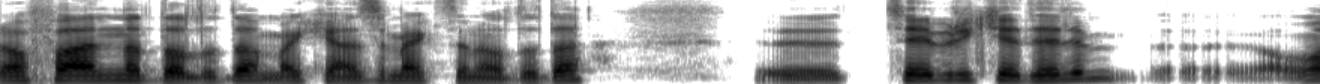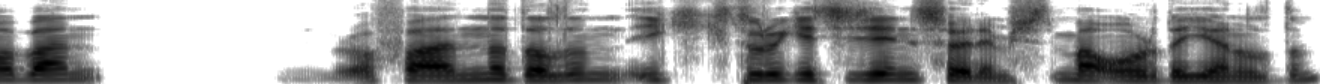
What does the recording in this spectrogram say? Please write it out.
Rafael Nadal'ı da Mackenzie McDonald'ı da tebrik edelim. Ama ben Rafael Nadal'ın ilk iki turu geçeceğini söylemiştim. Ben orada yanıldım.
